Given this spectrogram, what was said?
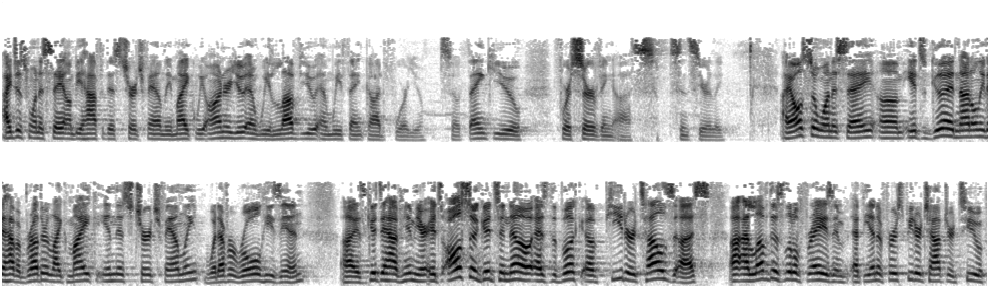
I just want to say on behalf of this church family, Mike, we honor you and we love you and we thank God for you. So thank you for serving us sincerely. I also want to say um, it's good not only to have a brother like Mike in this church family, whatever role he's in. Uh, it's good to have him here. It's also good to know, as the book of Peter tells us, uh, I love this little phrase in, at the end of 1 Peter chapter 2,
